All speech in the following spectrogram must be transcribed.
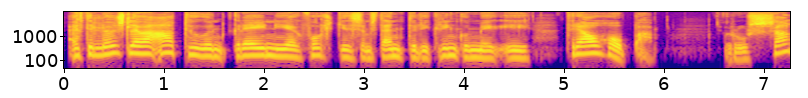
Eftir lauslega aðtugun greini ég fólkið sem stendur í kringum mig í þrjá hópa. Rússa,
